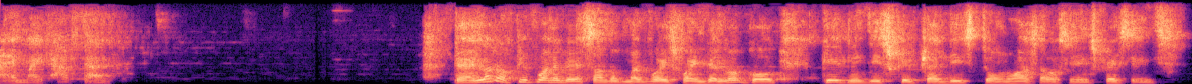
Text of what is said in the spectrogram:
I might have done. There are a lot of people under the sound of my voice. When the Lord God gave me this scripture, this stone, whilst I was in His presence,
